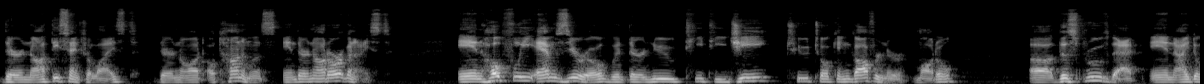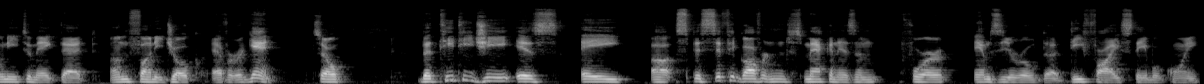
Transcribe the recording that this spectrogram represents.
they're not decentralized, they're not autonomous, and they're not organized. And hopefully, M0 with their new TTG two token governor model uh, disprove that, and I don't need to make that unfunny joke ever again. So, the TTG is a uh, specific governance mechanism for M0, the DeFi stablecoin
